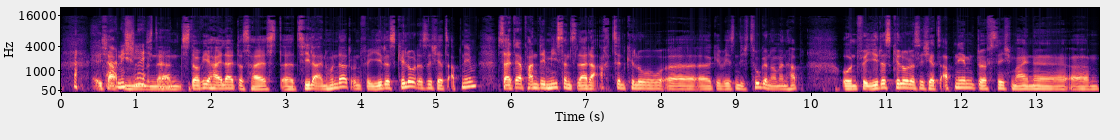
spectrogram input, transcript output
ich ja, habe ein, ja. Story-Highlight, das heißt äh, Ziele 100 und für jedes Kilo, das ich jetzt abnehme, seit der Pandemie sind es leider 18 Kilo äh, äh, gewesen, die ich zugenommen habe. Und für jedes Kilo, das ich jetzt abnehme, dürfte sich meine ähm,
